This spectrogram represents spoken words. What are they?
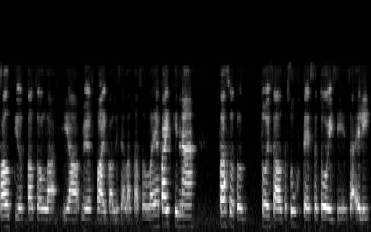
valtiotasolla ja myös paikallisella tasolla. Ja kaikki nämä tasot on toisaalta suhteessa toisiinsa. Eli,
